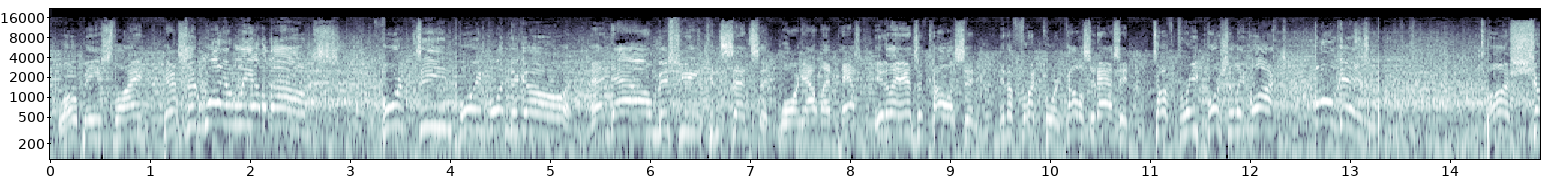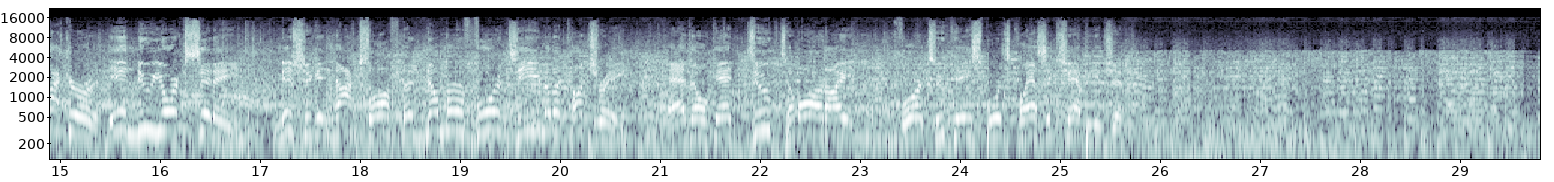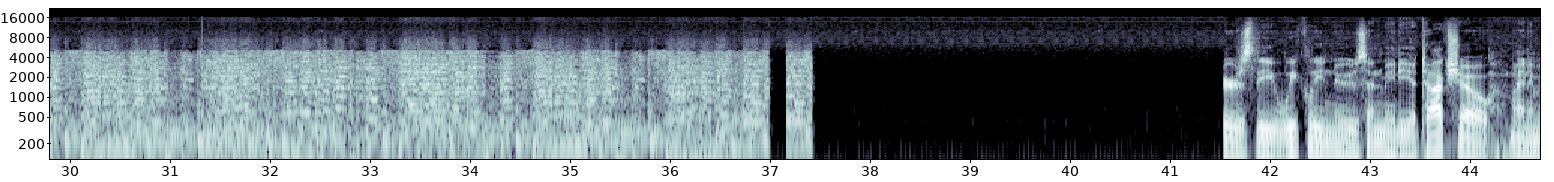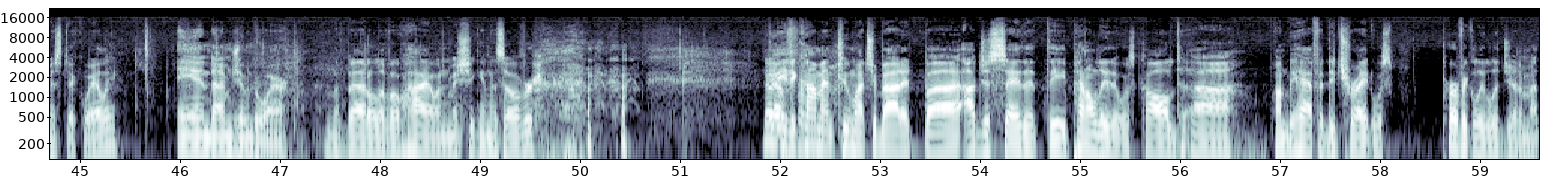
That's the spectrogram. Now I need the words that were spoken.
low baseline, pass it wildly out of bounds. 14.1 to go, and now Michigan can sense it. Long outlet pass into the hands of Collison in the front court. Collison has it. Tough three, partially blocked. A shocker in New York City. Michigan knocks off the number four team of the country. And they'll get Duke tomorrow night for a 2K Sports Classic Championship. Here's the weekly news and media talk show. My name is Dick Whaley, And I'm Jim Dwyer. and the Battle of Ohio and Michigan is over. no Yeah, need to for- comment too much about it, but I'll just say that the penalty that was called uh, on behalf of Detroit was perfectly legitimate.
